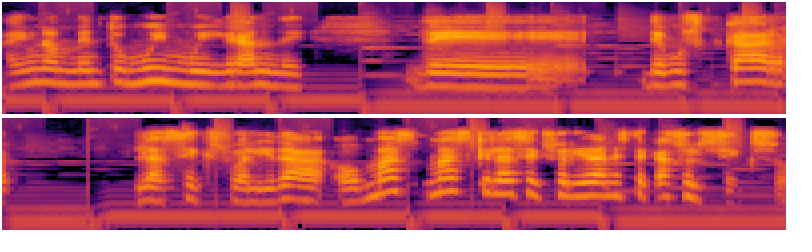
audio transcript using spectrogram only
hay un aumento muy, muy grande de, de buscar la sexualidad, o más, más que la sexualidad, en este caso el sexo.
